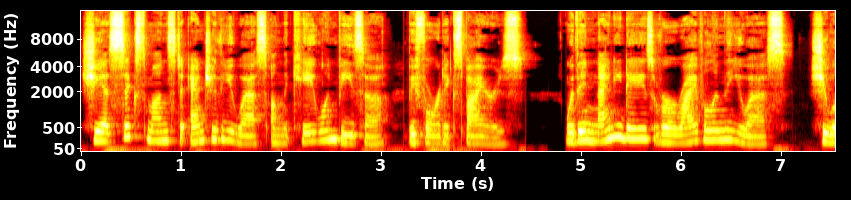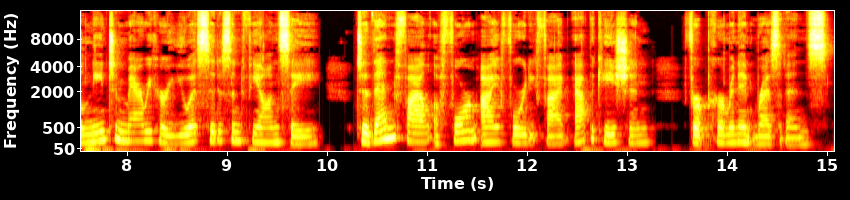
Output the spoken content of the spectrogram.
She has six months to enter the US on the K1 visa before it expires. Within 90 days of her arrival in the US, she will need to marry her US citizen fiance to then file a Form I 485 application for permanent residence.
